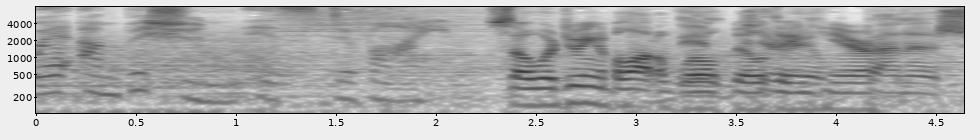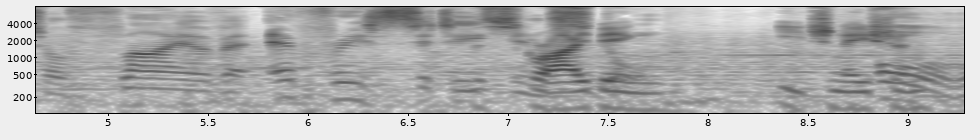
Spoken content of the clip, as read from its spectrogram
Where ambition is divine. So we're doing a lot of world building Imperial here. banner shall fly over every city describing in each nation.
